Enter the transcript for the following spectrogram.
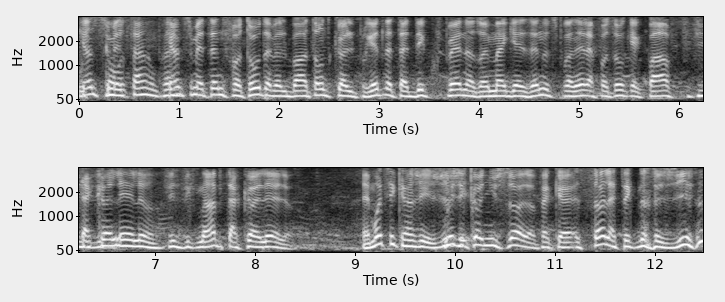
quand, tu, met, hein. quand tu mettais une photo, tu avais le bâton de colprite, là, tu découpé dans un magazine où tu prenais la photo quelque part physique, collé, là. physiquement, puis tu collé là. Mais moi, tu sais, quand j'ai juste. Moi, j'ai connu ça, là. Fait que ça, la technologie, là,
